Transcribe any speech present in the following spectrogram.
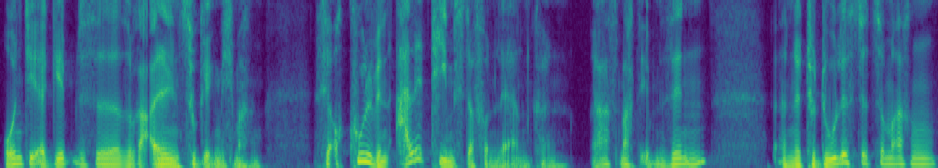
und die Ergebnisse sogar allen zugänglich machen. Ist ja auch cool, wenn alle Teams davon lernen können. Ja, es macht eben Sinn, eine To-Do-Liste zu machen,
